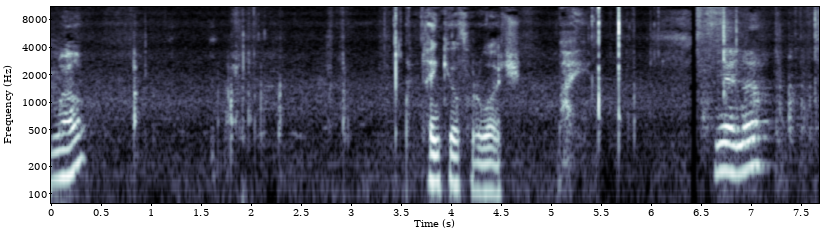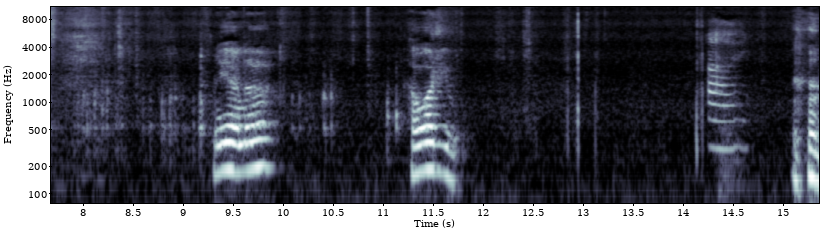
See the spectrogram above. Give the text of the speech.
Well, thank you for watching. Bye. Yeah, no. Yeah, no. How are you? Hi.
